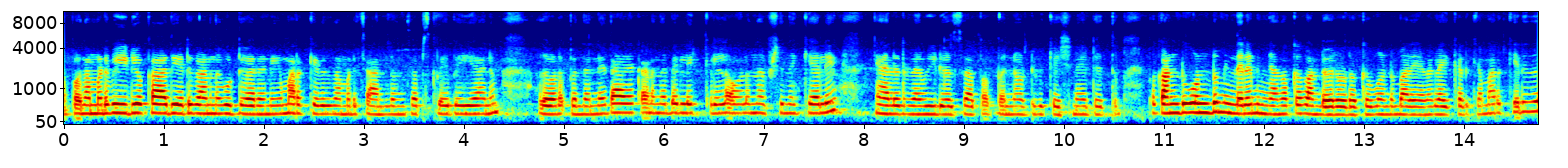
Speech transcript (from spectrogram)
അപ്പോൾ നമ്മുടെ വീഡിയോ ഒക്കെ ആദ്യമായിട്ട് കാണുന്ന കൂട്ടുകാരുണ്ടെങ്കിൽ മറക്കരുത് നമ്മുടെ ചാനലൊന്ന് സബ്സ്ക്രൈബ് ചെയ്യാനും അതോടൊപ്പം തന്നെ താഴെ കാണുന്ന ബെല്ലൈക്കിലുള്ള ഓളൊന്ന് ഓപ്ഷൻ നോക്കിയാൽ ഞാനിടുന്ന വീഡിയോസ് അപ്പം അപ്പം നോട്ടിഫിക്കേഷനായിട്ട് എത്തും. അപ്പോൾ കണ്ടുകൊണ്ടും ഇന്നലെ മിഞ്ഞാന്നൊക്കെ കണ്ടവരോടൊക്കെ വീണ്ടും പറയണം ലൈക്ക് അടിക്കാൻ മറക്കരുത്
